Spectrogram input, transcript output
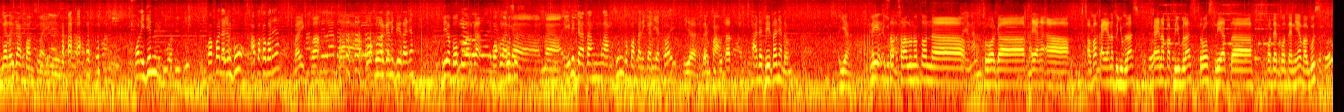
Nggak dari Kang Bang Suai. Mohon izin, Bapak dan Ibu, apa kabarnya? Baik, Pak. Nah, bawa keluarga nih ceritanya. Iya, bawa keluarga. Bawa keluarga. Khusus. Nah, ini datang langsung ke pasar ikan Yaskoy. Iya, dari. Ciputat. Ada ceritanya dong. Iya. Ini sel- selalu nonton Tayangan? keluarga kayang eh, apa Kayana 17, Kayana Pak 17, terus lihat eh, konten-kontennya bagus. Betul.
